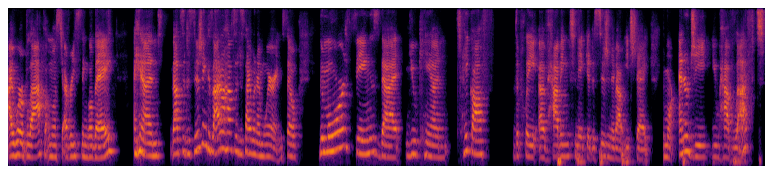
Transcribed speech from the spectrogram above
I wear black almost every single day. And that's a decision because I don't have to decide what I'm wearing. So the more things that you can take off the plate of having to make a decision about each day, the more energy you have left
